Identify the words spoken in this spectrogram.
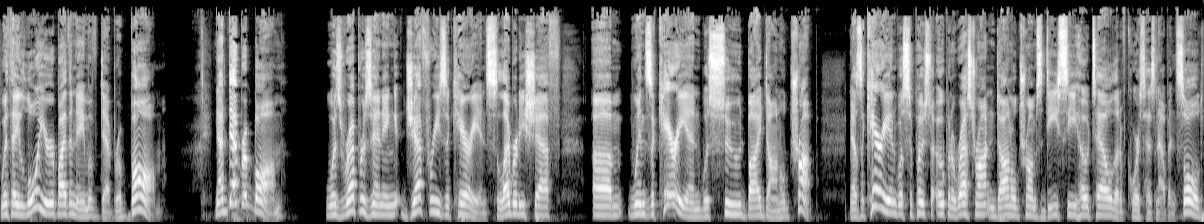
with a lawyer by the name of Deborah Baum. Now, Deborah Baum was representing Geoffrey Zakarian, celebrity chef, um, when Zakarian was sued by Donald Trump. Now, Zakarian was supposed to open a restaurant in Donald Trump's DC hotel that, of course, has now been sold.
